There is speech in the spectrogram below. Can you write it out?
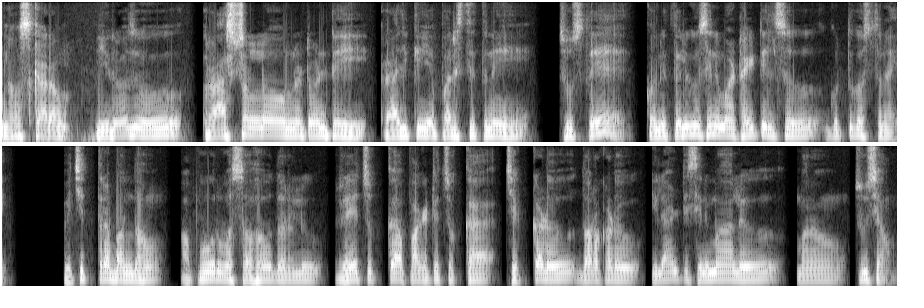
నమస్కారం. ఈరోజు రాష్ట్రంలో ఉన్నటువంటి రాజకీయ పరిస్థితిని చూస్తే కొన్ని తెలుగు సినిమా టైటిల్స్ గుర్తుకొస్తున్నాయి. విచిత్ర బంధం అపూర్వ సహోదరులు రేచుక్క పగటి చుక్క చిక్కడు దొరకడు ఇలాంటి సినిమాలు మనం చూసాం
